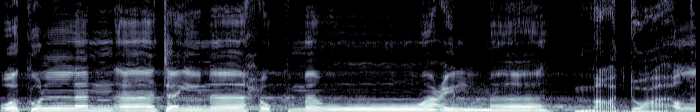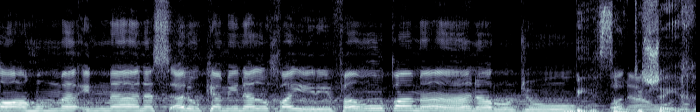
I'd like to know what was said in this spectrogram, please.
وكلا آتينا حكما وعلما. مع الدعاء. اللهم إنا نسألك من الخير فوق ما نرجو. بصوت الشيخ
